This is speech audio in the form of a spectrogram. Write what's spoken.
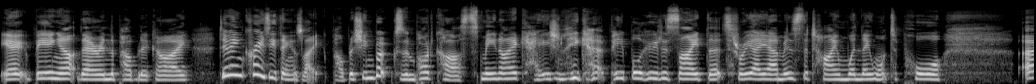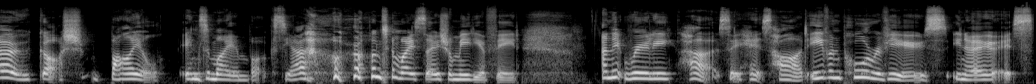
You know, being out there in the public eye, doing crazy things like publishing books and podcasts mean I occasionally get people who decide that 3 a.m. is the time when they want to pour, oh gosh, bile into my inbox, yeah, or onto my social media feed and it really hurts it hits hard even poor reviews you know it's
